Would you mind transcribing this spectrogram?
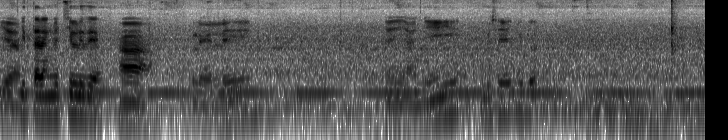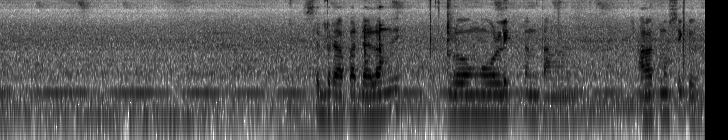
Iya. Gitar yang kecil itu ya? Ah ukulele. Nyanyi nyanyi biasanya juga. Seberapa dalam sih lo ngulik tentang alat musik itu?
